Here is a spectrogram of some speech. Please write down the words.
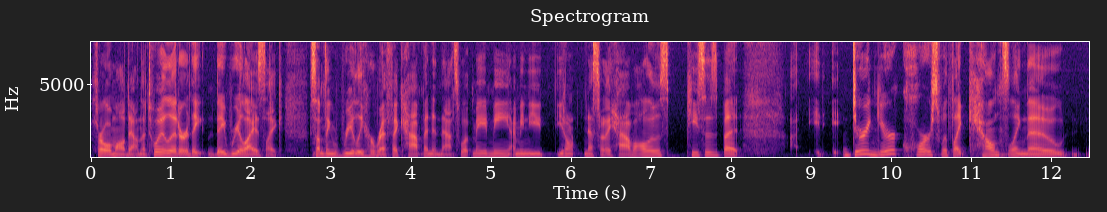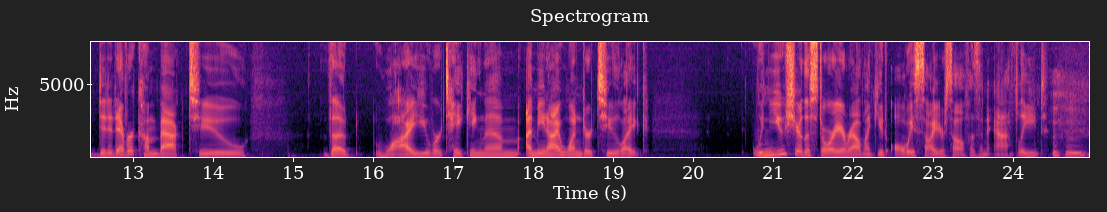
throw them all down the toilet or they they realize like something really horrific happened and that's what made me. I mean, you you don't necessarily have all those pieces, but it, it, during your course with like counseling though, did it ever come back to the why you were taking them? I mean, I wonder too like when you share the story around like you'd always saw yourself as an athlete, Mm-hmm.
